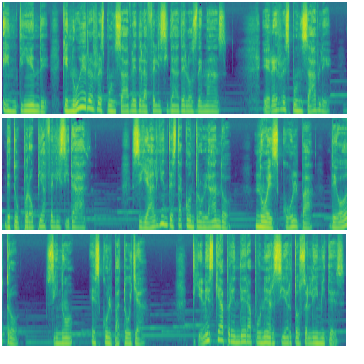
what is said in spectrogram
Entiende que no eres responsable de la felicidad de los demás. Eres responsable de tu propia felicidad. Si alguien te está controlando, no es culpa de otro, sino es culpa tuya. Tienes que aprender a poner ciertos límites.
